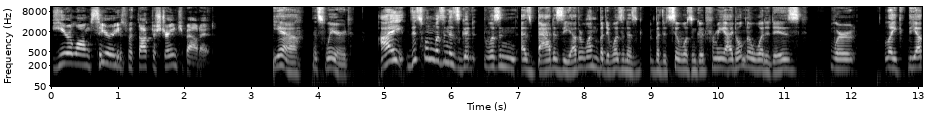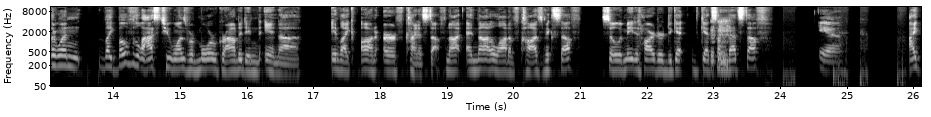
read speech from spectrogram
year long series with Doctor Strange about it. yeah. It's weird. I this one wasn't as good wasn't as bad as the other one, but it wasn't as but it still wasn't good for me. I don't know what it is where like the other one like both of the last two ones were more grounded in in uh in like on earth kind of stuff, not and not a lot of cosmic stuff. So it made it harder to get get some of that stuff. Yeah. I,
